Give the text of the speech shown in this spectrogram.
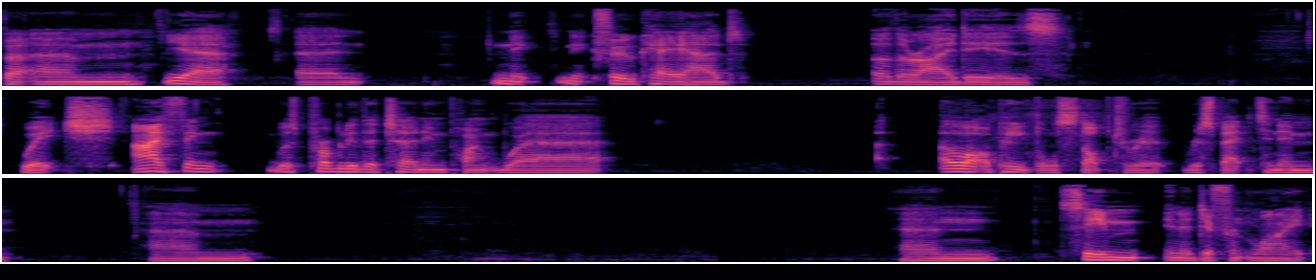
But um, yeah, uh, Nick Nick Fouquet had other ideas, which I think was probably the turning point where a lot of people stopped re- respecting him um, and see him in a different light.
